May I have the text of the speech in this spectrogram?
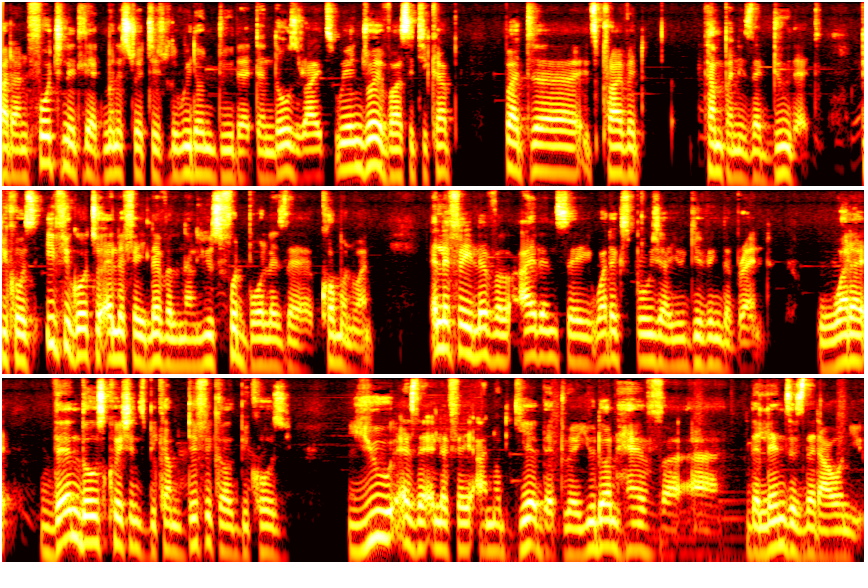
But unfortunately, administratively, we don't do that. And those rights, we enjoy Varsity Cup, but uh, it's private companies that do that. Because if you go to LFA level, and I'll use football as a common one, LFA level, I then say, what exposure are you giving the brand? What I, then those questions become difficult because you as the LFA are not geared that way. You don't have uh, uh, the lenses that are on you.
